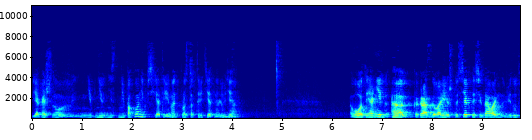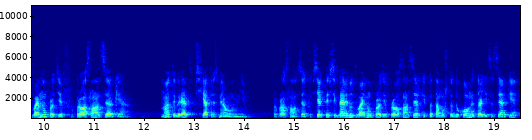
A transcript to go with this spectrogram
я, конечно, ну, не, не, не поклонник психиатрии, но это просто авторитетные люди – вот, и они как раз говорили, что секты всегда войну, ведут войну против православной церкви. Но это говорят психиатры с мировым именем про православную церковь. Секты всегда ведут войну против православной церкви, потому что духовные традиции церкви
